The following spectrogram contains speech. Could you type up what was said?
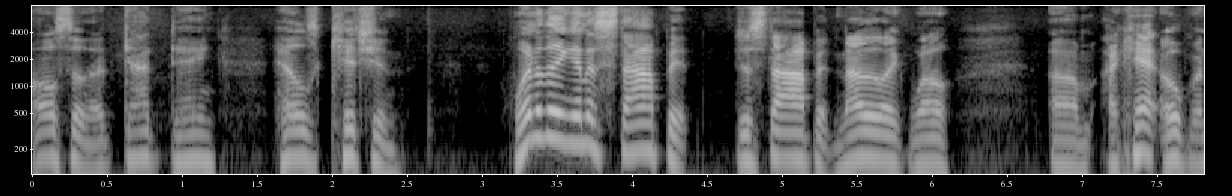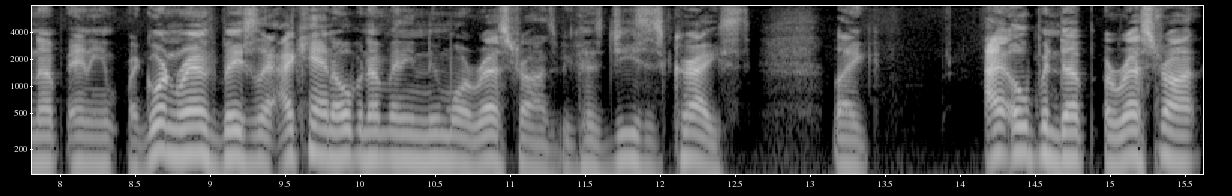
also that god dang Hell's Kitchen. When are they going to stop it? Just stop it. Now they're like, well, um, I can't open up any. Like Gordon Ramsay, basically, I can't open up any new more restaurants because Jesus Christ, like I opened up a restaurant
